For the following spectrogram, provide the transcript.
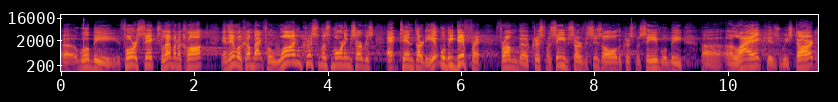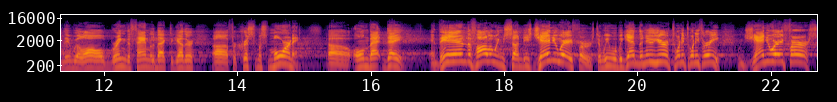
uh, will be 4, 6, 11 o'clock, and then we'll come back for one Christmas morning service at 10.30. It will be different from the Christmas Eve services. All the Christmas Eve will be uh, alike as we start, and then we'll all bring the family back together uh, for Christmas morning uh, on that day. And then the following Sundays, January 1st, and we will begin the new year of 2023, January 1st.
